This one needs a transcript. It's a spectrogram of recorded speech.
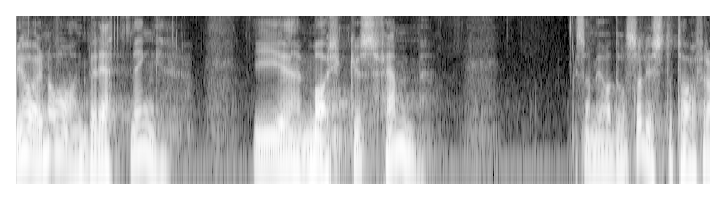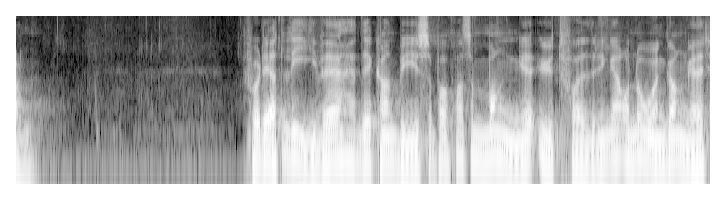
Vi har en annen beretning i Markus 5 som jeg hadde også lyst til å ta fram. Fordi at livet det kan by seg på, så mange utfordringer, og noen ganger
